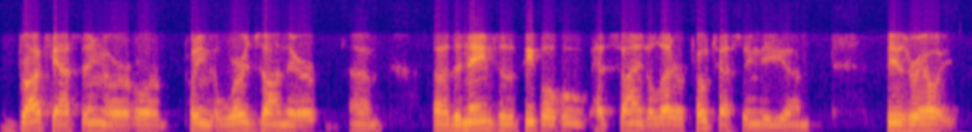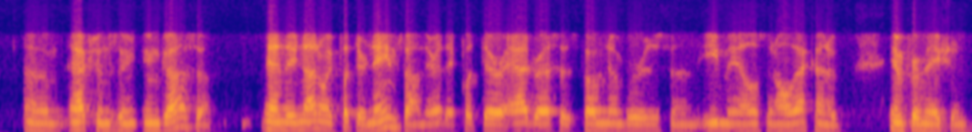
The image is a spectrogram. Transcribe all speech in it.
broadcasting or, or putting the words on there, um, uh, the names of the people who had signed a letter protesting the um, the Israeli um, actions in, in Gaza. And they not only put their names on there, they put their addresses, phone numbers, and emails, and all that kind of information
